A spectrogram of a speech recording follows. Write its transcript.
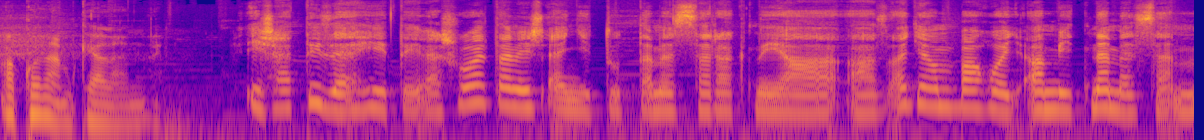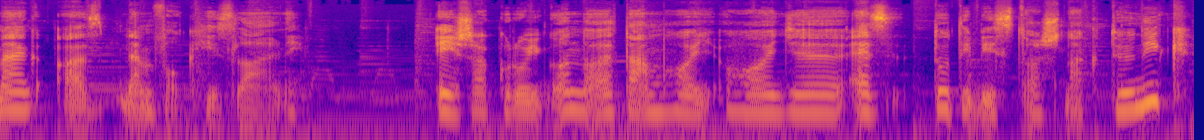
Akkor nem kell enni. és hát 17 éves voltam, és ennyit tudtam összerakni a, az agyamba, hogy amit nem eszem meg, az nem fog hizlalni. És akkor úgy gondoltam, hogy, hogy ez tuti biztosnak tűnik,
